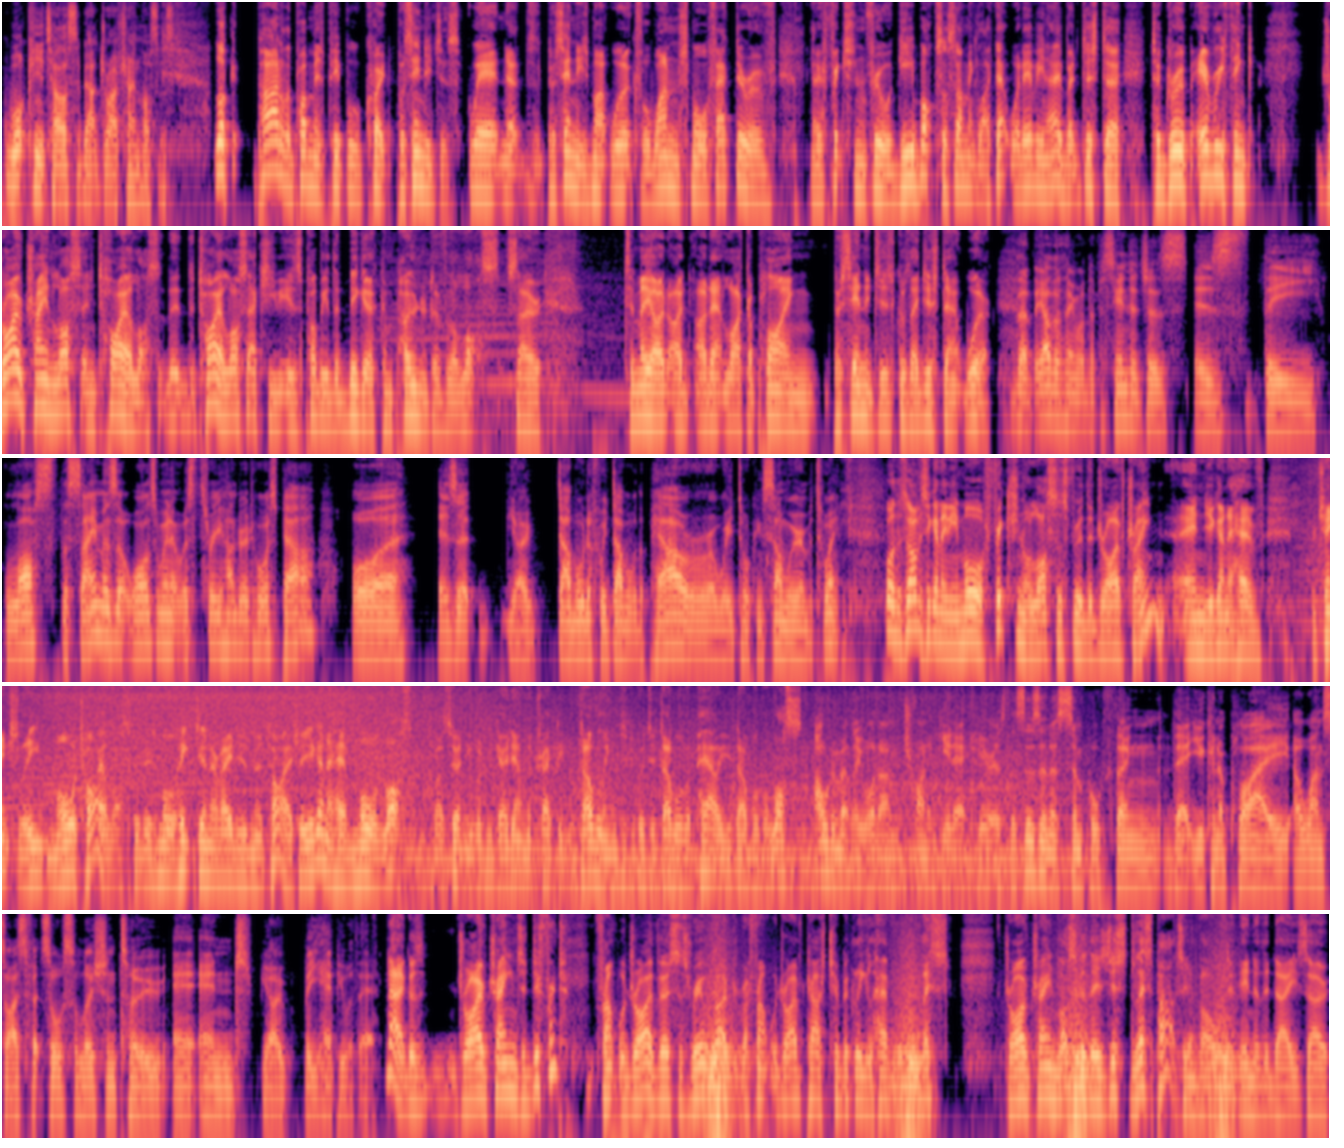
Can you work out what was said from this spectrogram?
what can you tell us about drivetrain losses? Look, part of the problem is people quote percentages, where you know, percentage might work for one small factor of you know, friction through a gearbox or something like that, whatever you know. But just to to group everything, drivetrain loss and tire loss. The, the tire loss actually is probably the bigger component of the loss. So, to me, I, I, I don't like applying percentages because they just don't work. The, the other thing with the percentages is the loss the same as it was when it was 300 horsepower, or is it you know doubled if we double the power, or are we talking somewhere in between? Well, there's obviously going to be more frictional losses through the drivetrain, and you're going to have potentially more tyre loss because there's more heat generated in the tyre. So you're going to have more loss. I certainly wouldn't go down the track that you're doubling just because you double the power, you double the loss. Ultimately, what I'm trying to get at here is this isn't a simple thing that you can apply a one size fits all solution to and, and you know be happy with that. No, because drivetrains are different. Front wheel drive versus rear wheel drive. Front wheel drive cars typically have less drivetrain loss because there's just less parts involved at the end of the day. So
